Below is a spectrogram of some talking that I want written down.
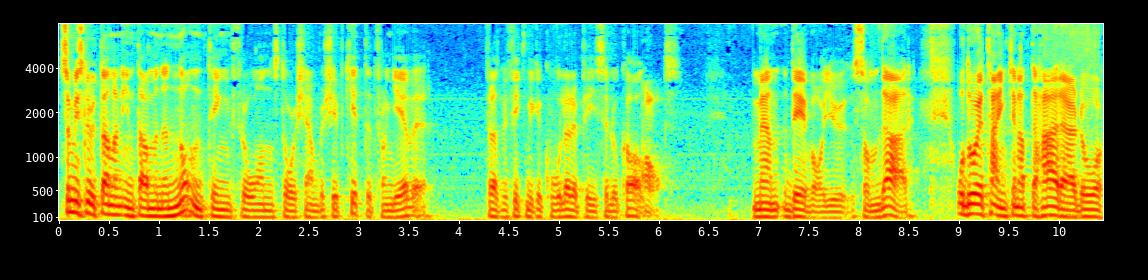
Som i slutändan inte använde någonting från Store Championship-kittet från GW. För att vi fick mycket coolare priser lokalt. Ja. Men det var ju som där. Och då är tanken att det här är då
